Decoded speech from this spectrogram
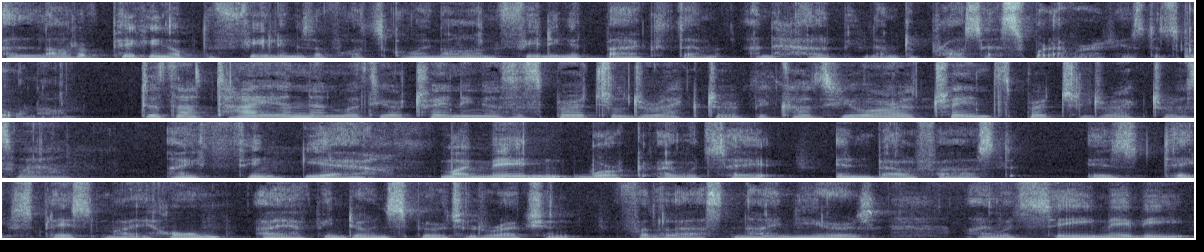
a lot of picking up the feelings of what's going on, feeding it back to them, and helping them to process whatever it is that's going on. Does that tie in then with your training as a spiritual director because you are a trained spiritual director as well? I think, yeah. My main work, I would say, in Belfast is takes place in my home. I have been doing spiritual direction for the last nine years. I would see maybe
